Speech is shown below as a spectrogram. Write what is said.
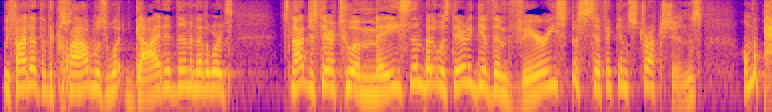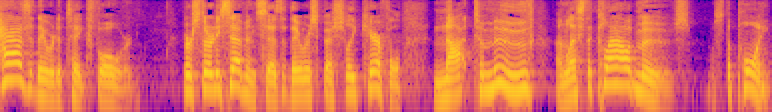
We find out that the cloud was what guided them. In other words, it's not just there to amaze them, but it was there to give them very specific instructions on the paths that they were to take forward. Verse 37 says that they were especially careful not to move unless the cloud moves. What's the point?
